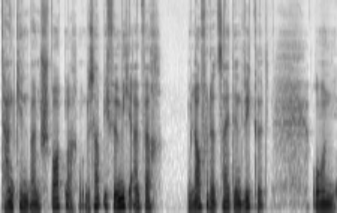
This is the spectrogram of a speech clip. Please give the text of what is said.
tanken beim Sport machen? Und das habe ich für mich einfach im Laufe der Zeit entwickelt. Und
